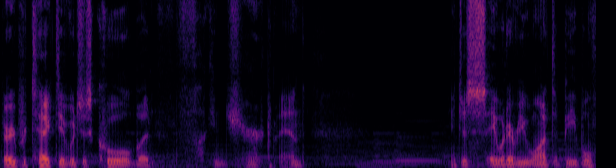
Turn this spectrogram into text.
Very protective, which is cool, but fucking jerk, man. You just say whatever you want to people.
